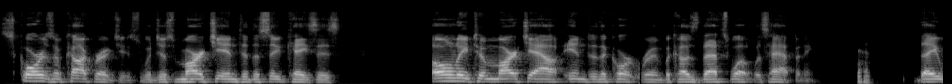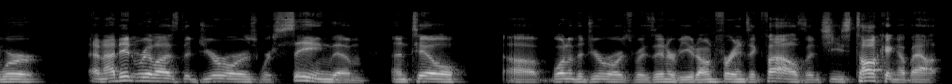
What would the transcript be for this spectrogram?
scores of cockroaches would just march into the suitcases only to march out into the courtroom because that's what was happening. They were, and I didn't realize the jurors were seeing them until uh, one of the jurors was interviewed on Forensic Files, and she's talking about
